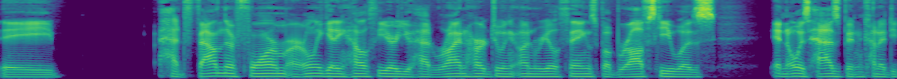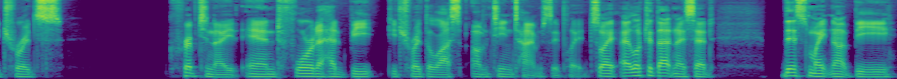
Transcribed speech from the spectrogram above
They had found their form, are only getting healthier. You had Reinhart doing unreal things. Bobrovsky was, and always has been, kind of Detroit's kryptonite. And Florida had beat Detroit the last umpteen times they played. So I, I looked at that and I said, this might not be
